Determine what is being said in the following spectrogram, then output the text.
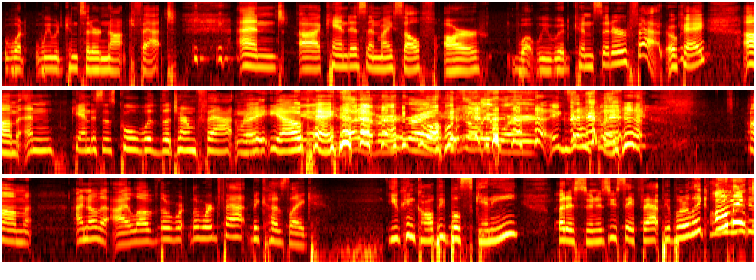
what we would consider not fat, and uh, Candace and myself are what we would consider fat. Okay, um, and Candace is cool with the term fat, right? Yeah. Okay. Yeah, whatever. Right. It's only a word. exactly. um, I know that I love the wor- the word fat because like you can call people skinny, but as soon as you say fat, people are like, "Oh, my god,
